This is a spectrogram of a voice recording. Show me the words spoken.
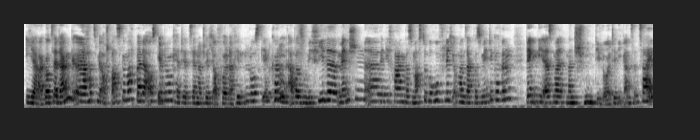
Ja, Gott sei Dank äh, hat es mir auch Spaß gemacht bei der Ausbildung. Hätte jetzt ja natürlich auch voll nach hinten losgehen können. Aber so wie viele Menschen, äh, wenn die fragen, was machst du beruflich und man sagt Kosmetikerin, denken die erstmal, man schminkt die Leute die ganze Zeit.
